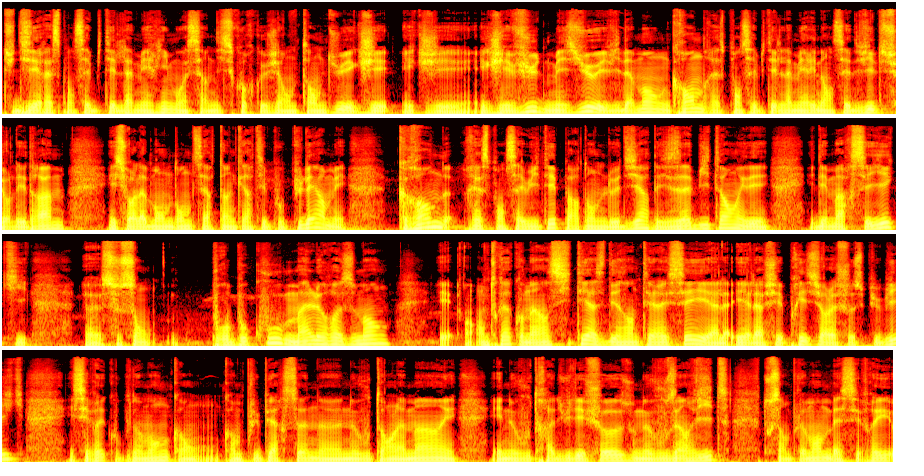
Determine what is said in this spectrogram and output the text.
tu disais responsabilité de la mairie. Moi, c'est un discours que j'ai entendu et que j'ai et que j'ai et que j'ai vu de mes yeux, évidemment, grande responsabilité de la mairie dans cette ville sur les drames et sur l'abandon de certains quartiers populaires, mais grande responsabilité, pardon de le dire, des habitants et des, et des Marseillais qui euh, se sont pour beaucoup, malheureusement, et en tout cas qu'on a incité à se désintéresser et à, lâcher prise sur la chose publique. Et c'est vrai qu'au bout d'un moment, quand, plus personne euh, ne vous tend la main et, et, ne vous traduit les choses ou ne vous invite, tout simplement, ben c'est vrai,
